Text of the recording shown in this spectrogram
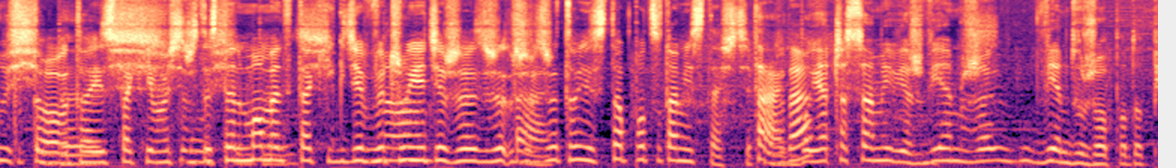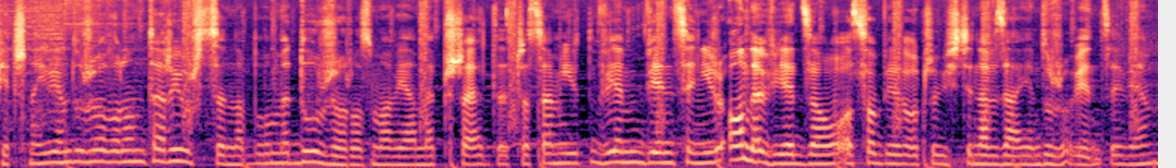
musi to, to, jest takie, myślę, że to jest ten moment taki, gdzie wy no, czujecie, że, że, tak. że, to jest to, po co tam jesteście, tak, prawda? bo ja czasami, wiesz, wiem, że wiem dużo o podopiecznej, wiem dużo o wolontariuszce, no bo my dużo rozmawiamy przed, czasami wiem więcej niż one wiedzą o sobie oczywiście nawzajem, dużo więcej wiem.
